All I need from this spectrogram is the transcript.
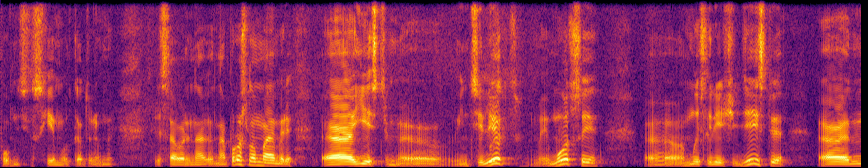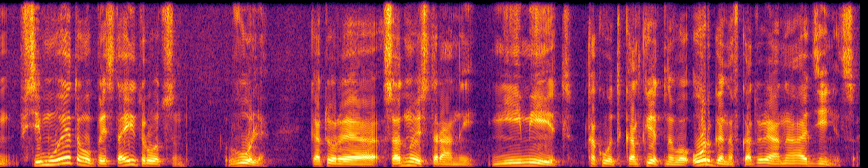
Помните схему, которую мы рисовали на, на прошлом маймере. Э, есть э, интеллект, эмоции, мысли, речи, действия. Всему этому предстоит родствен, воля – которая, с одной стороны, не имеет какого-то конкретного органа, в который она оденется.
